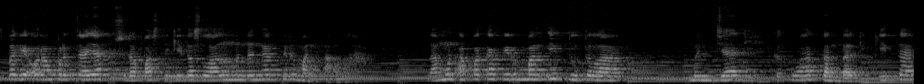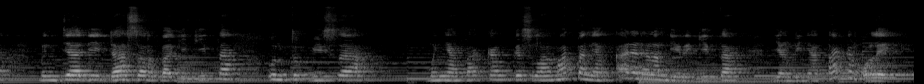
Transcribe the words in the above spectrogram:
sebagai orang percaya sudah pasti kita selalu mendengar firman Allah. Namun apakah firman itu telah menjadi kekuatan bagi kita, menjadi dasar bagi kita untuk bisa menyatakan keselamatan yang ada dalam diri kita yang dinyatakan oleh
